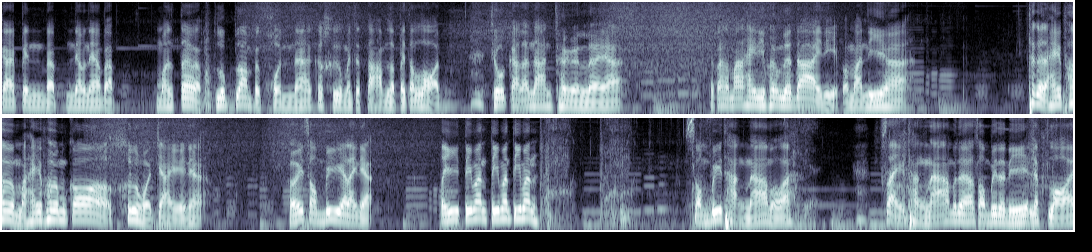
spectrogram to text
กลายเป็นแบบแนวๆแบบมอนสเตอร์แบบรูปร่างแบบคนนะ ก็คือมันจะตามเราไปตลอดชั่วการละนานเทินเลยฮะ แล้วก็สามารถให้นี่เพิ่มเลือดได้นี่ประมาณนี้ฮะถ้าเกิดให้เพิ่มมาให้เพิ่มก็ขึ้นหัวใจเหรอเนี่ยเฮ้ยซอมบี้อะไรเนี่ยตีตีมันตีมันตีมันซอมบี้ถังน้ำเหรอวะใส่ถังน้ำมาเลยครับซอมบี้ตัวนี้เรียบร้อย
